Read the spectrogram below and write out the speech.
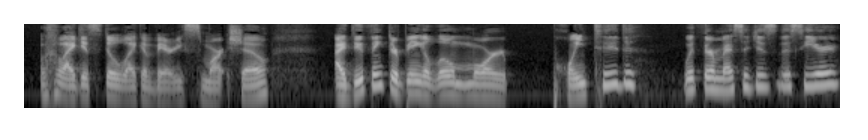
like it's still like a very smart show. I do think they're being a little more pointed with their messages this year.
